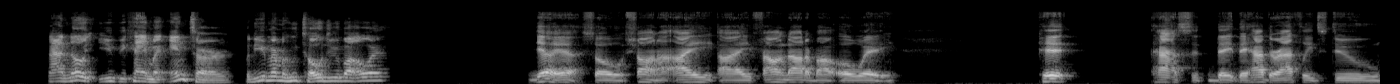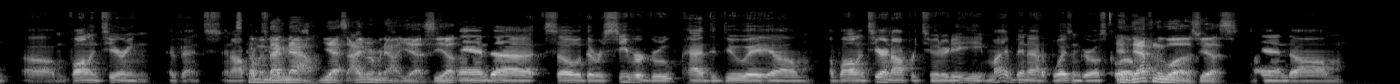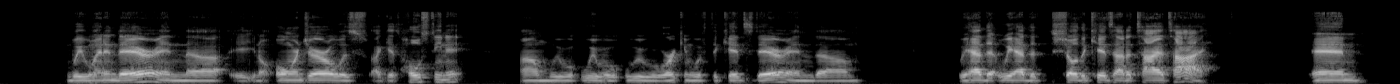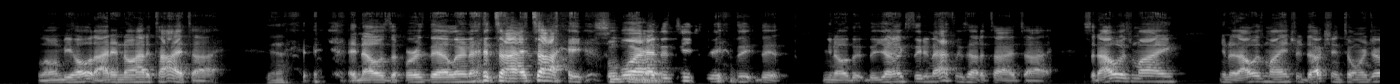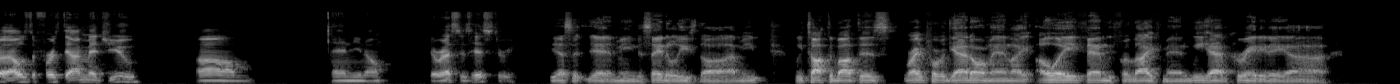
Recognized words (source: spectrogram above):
Now, I know you became an intern, but do you remember who told you about OA? Yeah, yeah. So Sean, I I found out about OA. Pitt has to, they they have their athletes do um, volunteering events and coming back now. Yes, I remember now. Yes, yep. And uh, so the receiver group had to do a um, a volunteering opportunity. It might have been at a Boys and Girls Club. It definitely was. Yes. And um, we went in there, and uh, you know, Orange Arrow was, I guess, hosting it. Um, we were we were we were working with the kids there, and um, we had that we had to show the kids how to tie a tie. And lo and behold, I didn't know how to tie a tie. Yeah. and that was the first day I learned how to tie a tie before I had to teach the, the, the you know the, the young student athletes how to tie a tie. So that was my, you know, that was my introduction to Orange. That was the first day I met you. Um, and you know, the rest is history. Yes, yeah. I mean, to say the least, dog. I mean, we talked about this right before we got on, man. Like OA family for life, man. We have created a uh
